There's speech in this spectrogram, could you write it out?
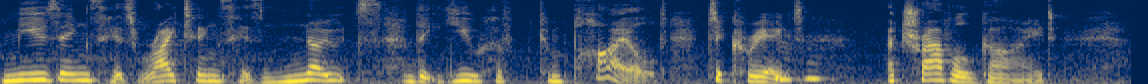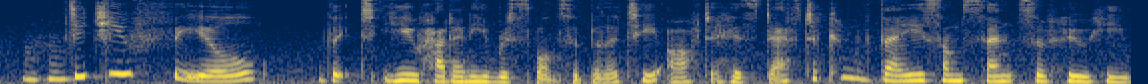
musings, his writings, his notes that you have compiled to create mm-hmm. a travel guide. Mm-hmm. Did you feel that you had any responsibility after his death to convey some sense of who he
